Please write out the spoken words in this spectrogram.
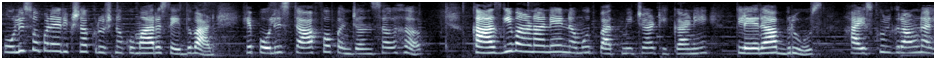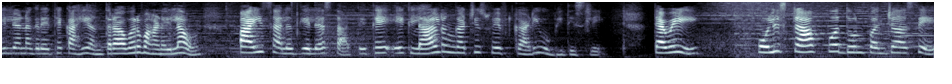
पोलीस उपनिरीक्षक कृष्णकुमार सेदवाड हे पोलीस स्टाफ व पंचांसह खासगी वाहनाने नमूद बातमीच्या ठिकाणी Clara Bruce high school ground Ahilyanagar येथे काही अंतरावर वाहने लावून पायी चालत गेले असता तेथे एक लाल रंगाची स्विफ्ट गाडी उभी दिसली. त्यावेळी पोलीस स्टाफ व दोन पंच असे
